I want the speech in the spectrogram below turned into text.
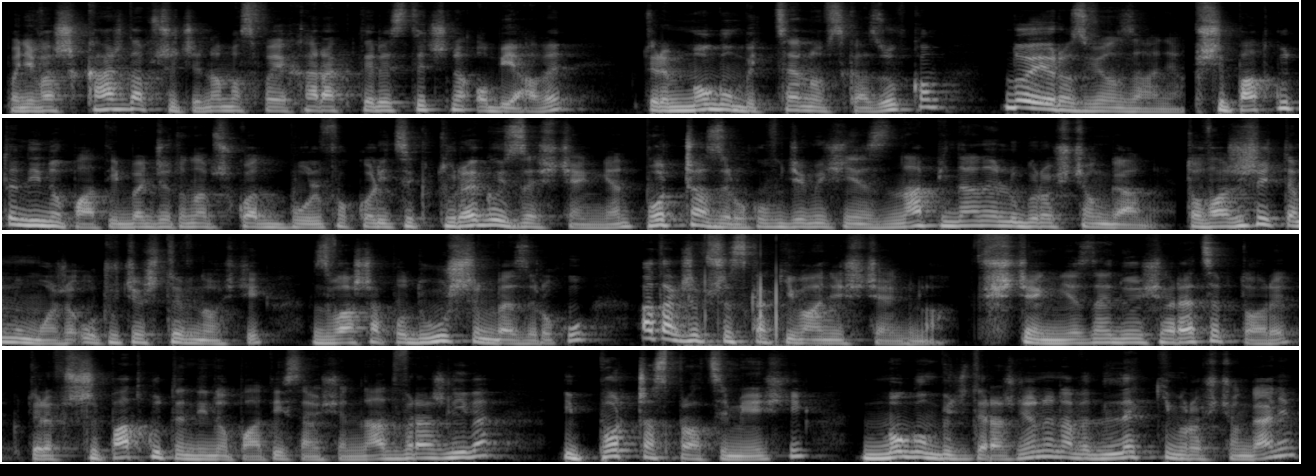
ponieważ każda przyczyna ma swoje charakterystyczne objawy, które mogą być cenną wskazówką do jej rozwiązania. W przypadku tendinopatii będzie to przykład ból w okolicy któregoś ze ścięgien podczas ruchów, gdzie mięsień jest napinany lub rozciągany. Towarzyszyć temu może uczucie sztywności, zwłaszcza po dłuższym bezruchu, a także przeskakiwanie ścięgna. W ścięgnie znajdują się receptory, które w przypadku tendinopatii stają się nadwrażliwe i podczas pracy mięśni mogą być drażnione nawet lekkim rozciąganiem,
